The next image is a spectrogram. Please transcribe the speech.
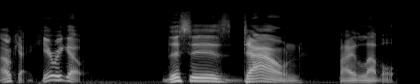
Okay, here we go. This is Down by Level.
